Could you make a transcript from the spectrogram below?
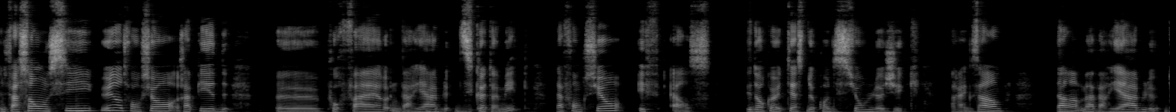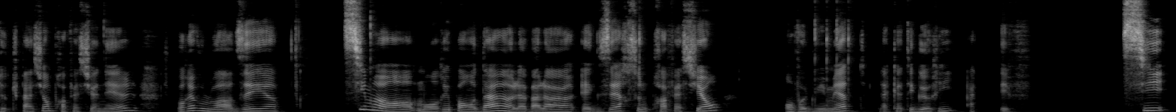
une façon aussi, une autre fonction rapide euh, pour faire une variable dichotomique, la fonction if-else. C'est donc un test de conditions logiques. Par exemple, dans ma variable d'occupation professionnelle, je pourrais vouloir dire si mon, répondant a la valeur exerce une profession, on va lui mettre la catégorie actif. Si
